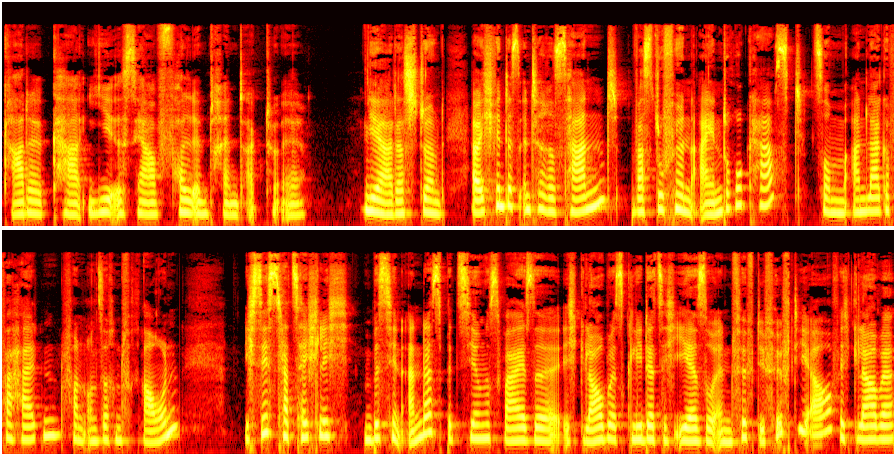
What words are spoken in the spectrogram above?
Gerade KI ist ja voll im Trend aktuell. Ja, das stimmt. Aber ich finde es interessant, was du für einen Eindruck hast zum Anlageverhalten von unseren Frauen. Ich sehe es tatsächlich ein bisschen anders, beziehungsweise ich glaube, es gliedert sich eher so in 50-50 auf. Ich glaube,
